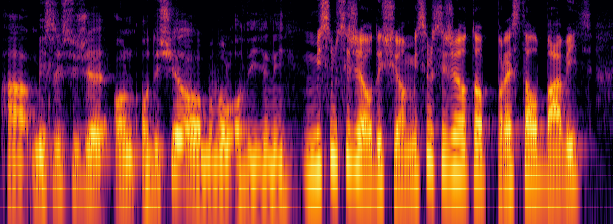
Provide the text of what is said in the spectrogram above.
A myslíš si, že on odišiel alebo bol odídený? Myslím si, že odišiel. Myslím si, že ho to prestal baviť.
